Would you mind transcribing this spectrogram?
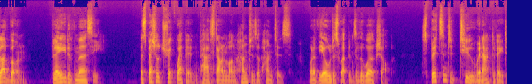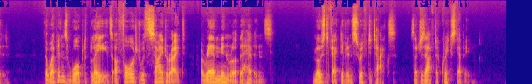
Bloodborne, Blade of Mercy. A special trick weapon passed down among hunters of hunters, one of the oldest weapons of the workshop. Splits into two when activated. The weapon's warped blades are forged with siderite, a rare mineral of the heavens. Most effective in swift attacks, such as after quick stepping.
